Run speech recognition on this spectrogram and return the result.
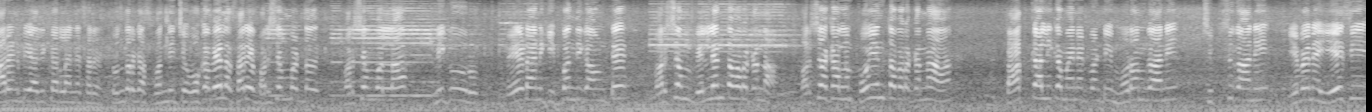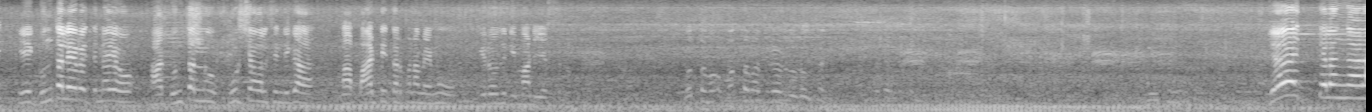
ఆర్ఎండ్బి అధికారులు అయినా సరే తొందరగా స్పందించే ఒకవేళ సరే వర్షం పడ్డ వర్షం వల్ల మీకు వేయడానికి ఇబ్బందిగా ఉంటే వర్షం వెళ్ళేంత వరకన్నా వర్షాకాలం పోయేంత వరకన్నా తాత్కాలికమైనటువంటి మొరం కానీ చిప్స్ కానీ ఏవైనా వేసి ఈ గుంతలు ఏవైతున్నాయో ఆ గుంతలను పూడ్చవలసిందిగా మా పార్టీ తరఫున మేము ఈరోజు డిమాండ్ చేస్తున్నాం. మొత్తం మొత్తం జై తెలంగాణ.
